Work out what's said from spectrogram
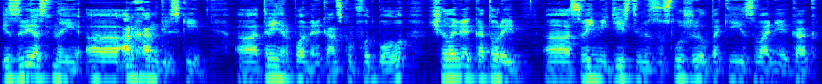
Известный э, архангельский тренер по американскому футболу, человек, который своими действиями заслужил такие звания, как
